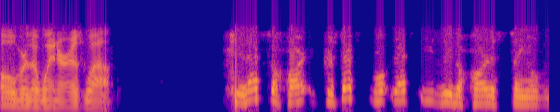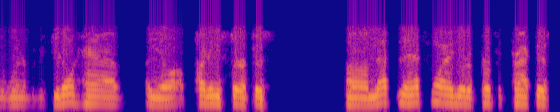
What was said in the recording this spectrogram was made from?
over the winter as well? See, that's the hard because that's that's easily the hardest thing over the winter because you don't have you know a putting surface. Um, that's that's why I go to perfect practice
